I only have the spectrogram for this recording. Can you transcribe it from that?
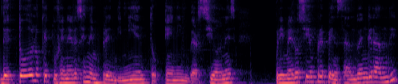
de todo lo que tú generes en emprendimiento, en inversiones, primero siempre pensando en grande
